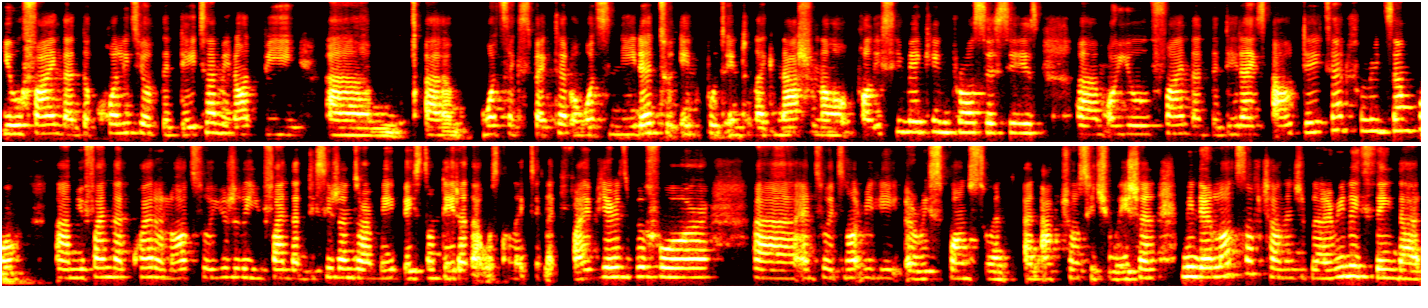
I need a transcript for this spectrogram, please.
you will find that the quality of the data may not be um, um, what's expected or what's needed to input into like national policy making processes, um, or you'll find that the data is outdated, for example. Um, you find that quite a lot. So usually you find that decisions are made based on data that was collected like five years before. Uh, and so it's not really a response to an, an actual situation. I mean, there are lots of challenges, but I really think that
